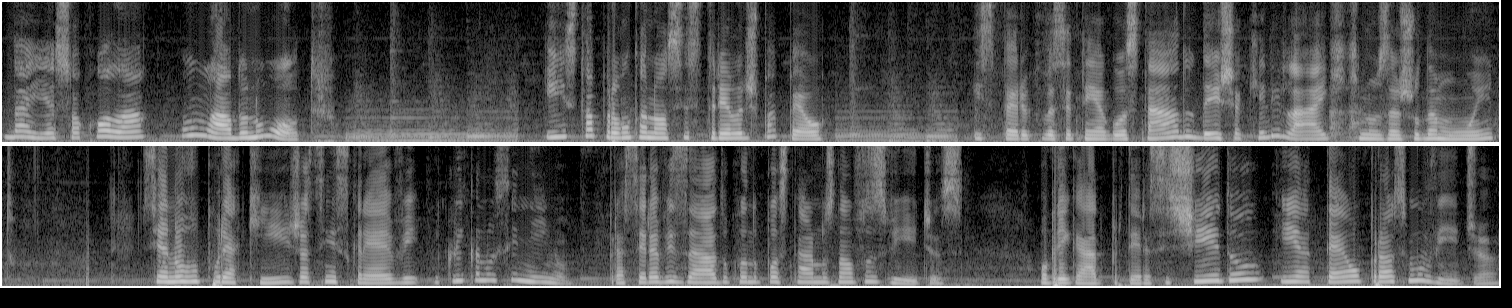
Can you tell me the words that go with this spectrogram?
Daí é só colar um lado no outro. E está pronta a nossa estrela de papel. Espero que você tenha gostado, deixe aquele like que nos ajuda muito. Se é novo por aqui, já se inscreve e clica no sininho para ser avisado quando postarmos novos vídeos. Obrigado por ter assistido e até o próximo vídeo.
